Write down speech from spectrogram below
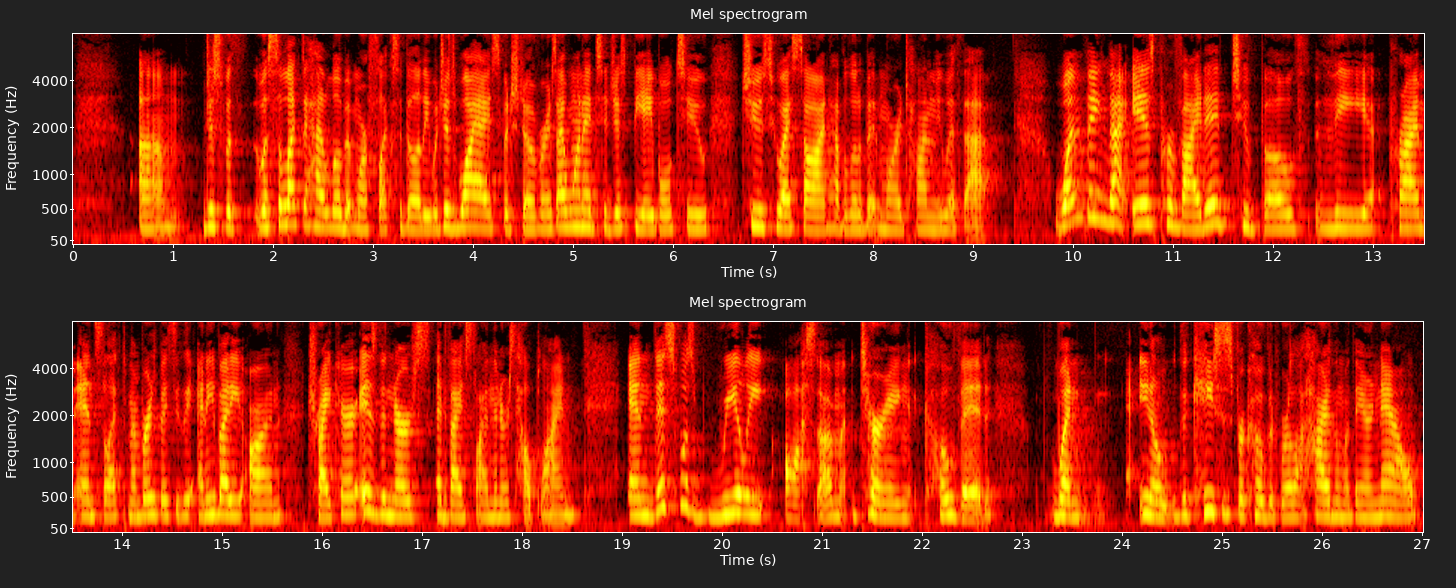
um, just with with select i had a little bit more flexibility which is why i switched over is i wanted to just be able to choose who i saw and have a little bit more autonomy with that. One thing that is provided to both the prime and select members basically anybody on tricare is the nurse advice line the nurse helpline. And this was really awesome during covid when you know the cases for covid were a lot higher than what they are now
